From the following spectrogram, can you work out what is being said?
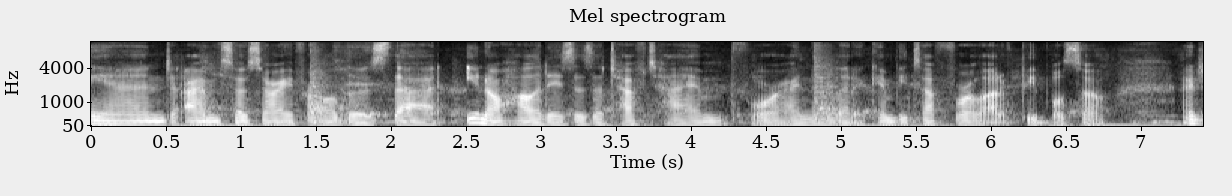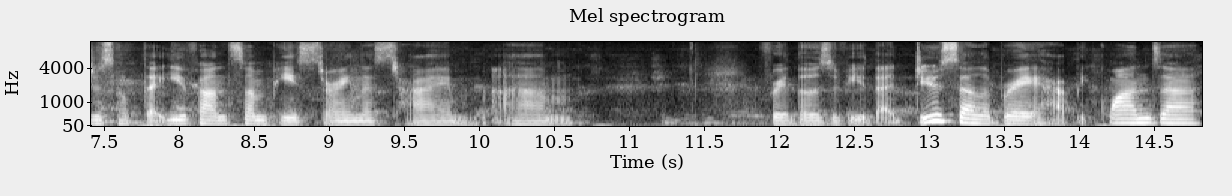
And I'm so sorry for all those that, you know, holidays is a tough time for. I know that it can be tough for a lot of people. So I just hope that you found some peace during this time. Um, for those of you that do celebrate, happy Kwanzaa.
